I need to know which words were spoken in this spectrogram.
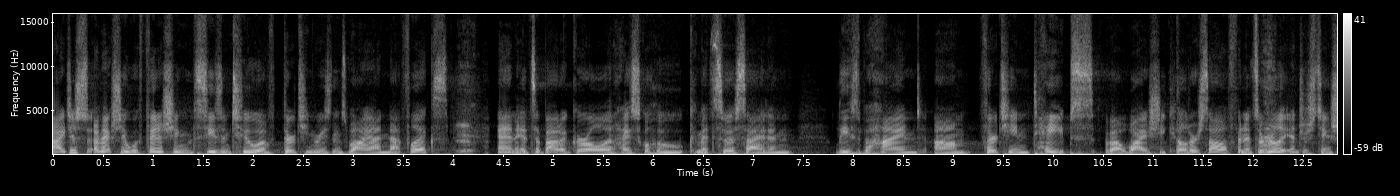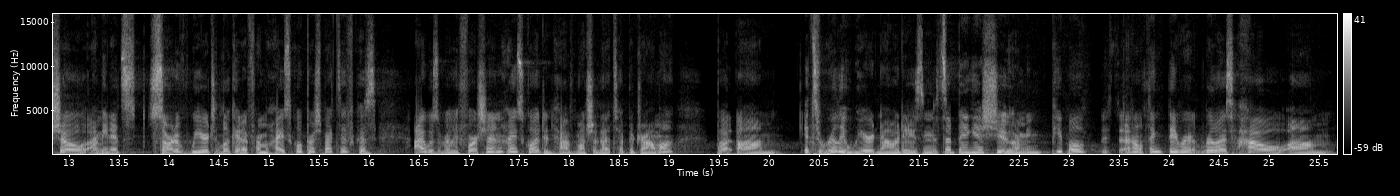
I just I'm actually finishing season two of Thirteen Reasons Why on Netflix, and it's about a girl in high school who commits suicide and leaves behind um, 13 tapes about why she killed herself. And it's a really interesting show. I mean, it's sort of weird to look at it from a high school perspective because I was really fortunate in high school. I didn't have much of that type of drama. But um, it's really weird nowadays, and it's a big issue. I mean, people, I don't think they re- realize how um,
